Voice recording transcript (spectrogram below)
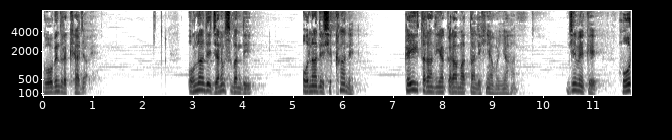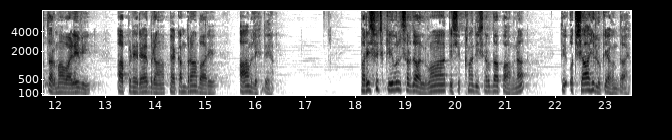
ਗੋਬਿੰਦ ਰੱਖਿਆ ਜਾਵੇ। ਉਹਨਾਂ ਦੇ ਜਨਮ ਸੰਬੰਧੀ ਉਹਨਾਂ ਦੇ ਸਿੱਖਾਂ ਨੇ ਕਈ ਤਰ੍ਹਾਂ ਦੀਆਂ ਕਰਾਮਾਤਾਂ ਲਿਖੀਆਂ ਹੋਈਆਂ ਹਨ, ਜਿਵੇਂ ਕਿ ਹੋਰ ਧਰਮਾਂ ਵਾਲੇ ਵੀ ਆਪਣੇ ਰਹਿਬਰਾਂ ਪੈਕੰਬਰਾਂ ਬਾਰੇ ਆਮ ਲਿਖਦੇ ਹਾਂ ਪਰ ਇਸ ਵਿੱਚ ਕੇਵਲ ਸਰਦਾਲੂਆਂ ਤੇ ਸਿੱਖਾਂ ਦੀ ਸ਼ਰਧਾ ਭਾਵਨਾ ਤੇ ਉਤਸ਼ਾਹ ਹੀ ਲੁਕਿਆ ਹੁੰਦਾ ਹੈ।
